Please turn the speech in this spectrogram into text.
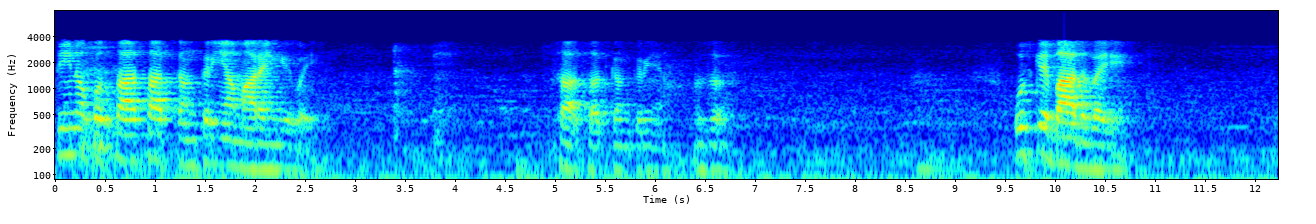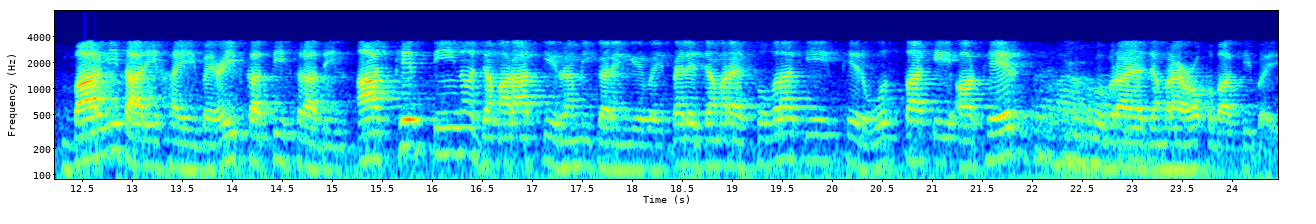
تینوں کو ساتھ ساتھ کنکریاں ماریں گے بھائی۔ ساتھ ساتھ کنکریاں۔ اس کے بعد بھائی بارہویں تاریخ ہے بھائی عید کا تیسرا دن۔ آج پھر تینوں جمرات کی رمی کریں گے بھائی پہلے جمرہ سغرا کی، پھر وسطی کی اور پھر کبرا یا جمرہ عقبہ کی بھائی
